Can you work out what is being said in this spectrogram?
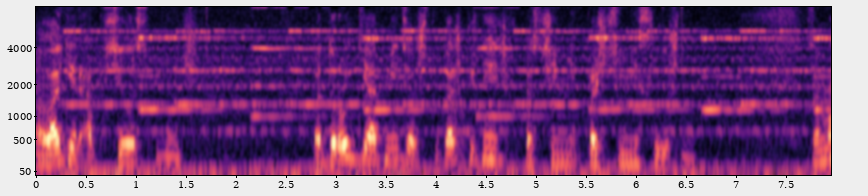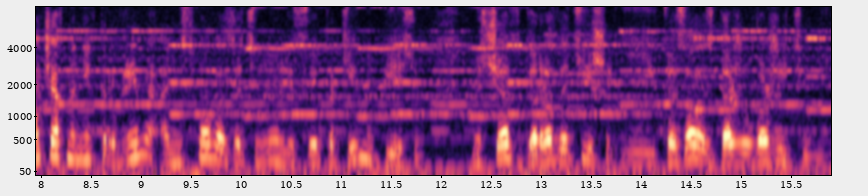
На лагерь опустилась ночь. По дороге я отметил, что даже кузнечиков почти не, почти не слышно. Замолчав на некоторое время, они снова затянули свою противную песню, но сейчас гораздо тише и казалось даже уважительнее.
